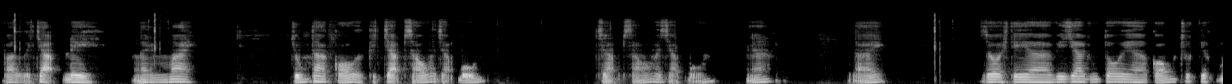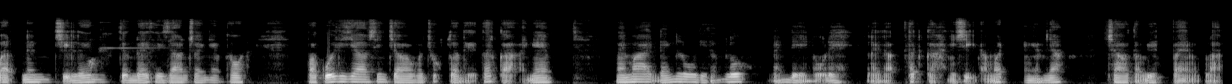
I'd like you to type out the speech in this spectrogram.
Và ở cái chạm đề ngày mai, chúng ta có ở cái chạm 6 và chạm 4 chạm 6 và chạm 4 nhá. Đấy rồi thì uh, video chúng tôi uh, có một chút việc bận nên chỉ lên từng đấy thời gian cho anh em thôi. Và cuối video xin chào và chúc toàn thể tất cả anh em. Ngày mai đánh lô thì thắng lô đánh đề nổ đề lại gặp tất cả những gì đã mất anh em nhé chào tạm biệt và hẹn gặp lại.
